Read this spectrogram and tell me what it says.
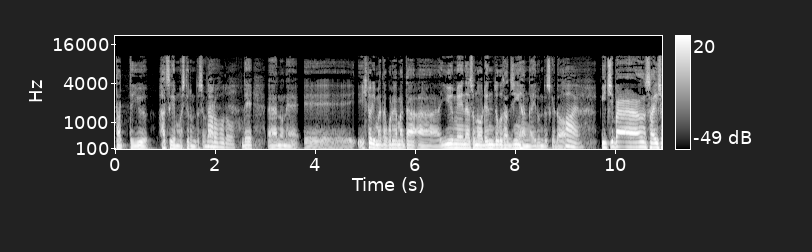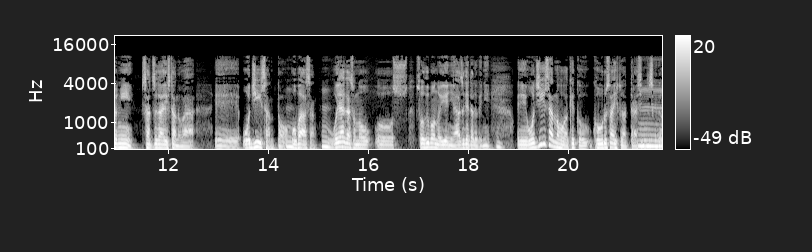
たっていう発言もしてるんですよね。なるほど。で、あのね、えー一人またこれがまた、あー有名なその連続殺人犯がいるんですけど、はい。一番最初に殺害したのは、えーおじいさんとおばあさん。親がその、お祖父母の家に預けた時に、えーおじいさんの方が結構小うるさい人だったらしいんですけど、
